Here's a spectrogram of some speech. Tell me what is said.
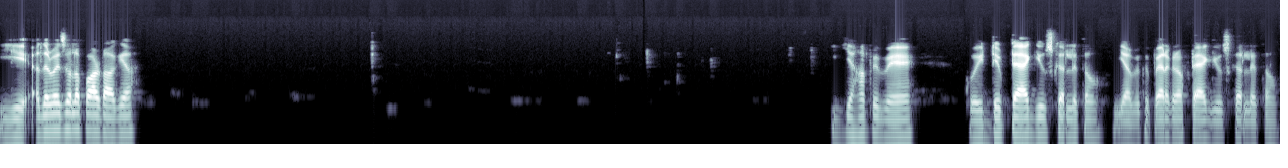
ये अदरवाइज़ वाला पार्ट आ गया। यहाँ पे मैं कोई डिप टैग यूज़ कर लेता हूँ या मैं कोई पैराग्राफ टैग यूज़ कर लेता हूँ।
